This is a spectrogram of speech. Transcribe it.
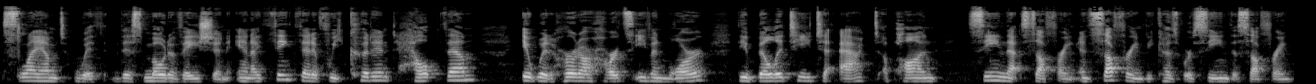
slammed with this motivation. And I think that if we couldn't help them, it would hurt our hearts even more. The ability to act upon seeing that suffering and suffering because we're seeing the suffering.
